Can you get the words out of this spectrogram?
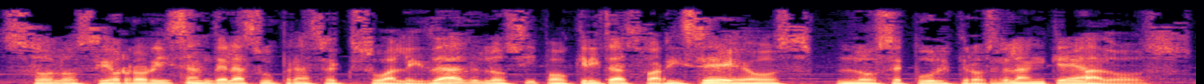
Solo se horrorizan de la suprasexualidad los hipócritas fariseos, los sepulcros blanqueados.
